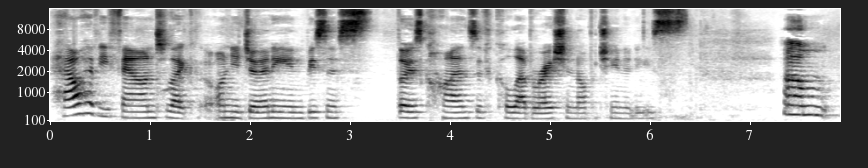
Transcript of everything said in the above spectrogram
how have you found, like, on your journey in business, those kinds of collaboration opportunities? Um,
